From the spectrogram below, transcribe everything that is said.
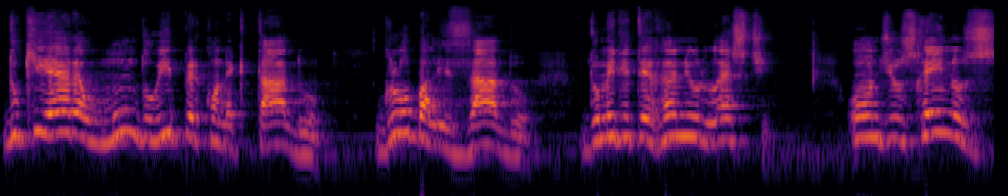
do que era o mundo hiperconectado, globalizado do Mediterrâneo Leste, onde os reinos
